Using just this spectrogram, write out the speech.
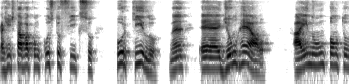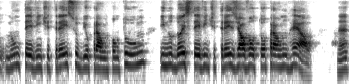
a gente estava com custo fixo por quilo né, é, de um real. Aí no 1. no T23 subiu para 1,1 e no 2T23 já voltou para um real, né?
